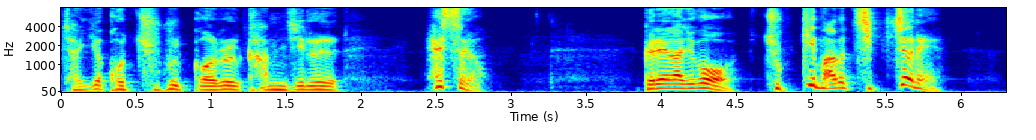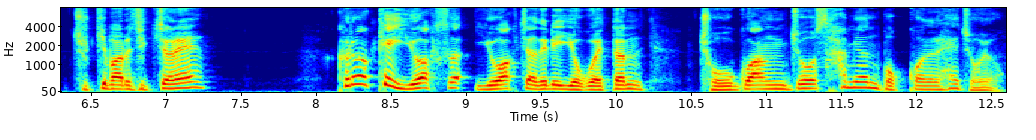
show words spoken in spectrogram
자기가 곧 죽을 거를 감지를 했어요. 그래가지고 죽기 바로 직전에, 죽기 바로 직전에 그렇게 유학사, 유학자들이 요구했던 조광조 사면 복권을 해줘요.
